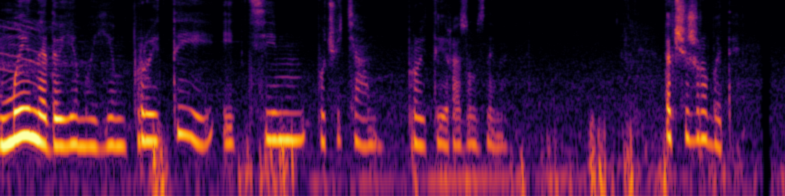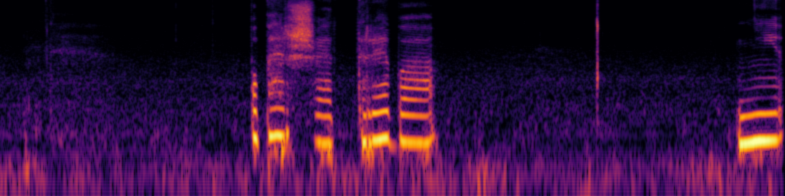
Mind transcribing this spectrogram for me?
Ми не даємо їм пройти і цим почуттям пройти разом з ними. Так що ж робити? По-перше, треба ні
